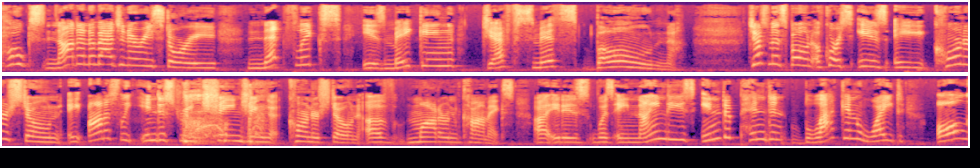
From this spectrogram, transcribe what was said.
a hoax, not an imaginary story. Netflix is making Jeff Smith's Bone. Jeff Smith's Bone, of course, is a cornerstone, a honestly industry-changing cornerstone of modern comics. Uh, it is was a '90s independent black and white all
